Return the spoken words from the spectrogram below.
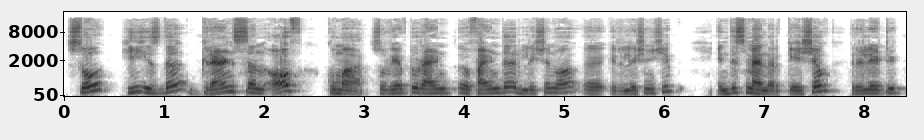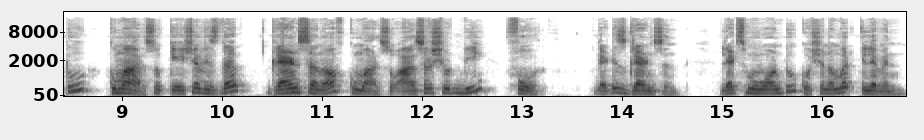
So he is the grandson of Kumar. So we have to find, uh, find the relation or uh, relationship in this manner. Keshav related to Kumar. So Keshav is the grandson of Kumar. So answer should be 4. That is grandson. Let's move on to question number 11.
